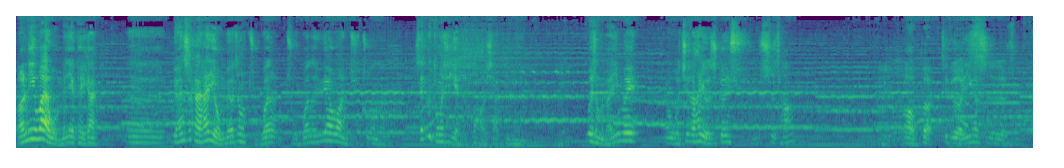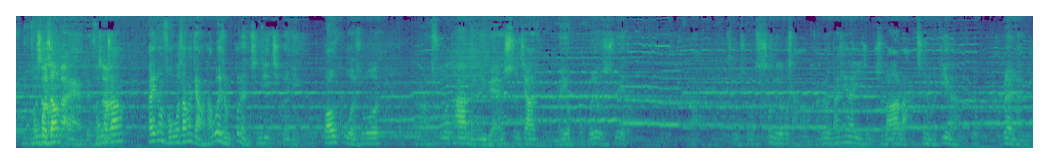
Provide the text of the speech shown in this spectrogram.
然后另外我们也可以看，嗯，袁世凯他有没有这种主观主观的愿望去做呢？这个东西也是不好下定义。为什么呢？因为我记得他有一次跟徐世昌，哦不，这个应该是冯国璋，哎对，冯国璋，他跟冯国璋讲他为什么不能称帝几个理由，包括说。说他们袁氏家族没有活过六十岁的，啊，这个说寿命都不长，反正他现在已经五十八了，称什么帝呢又活不了两年。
